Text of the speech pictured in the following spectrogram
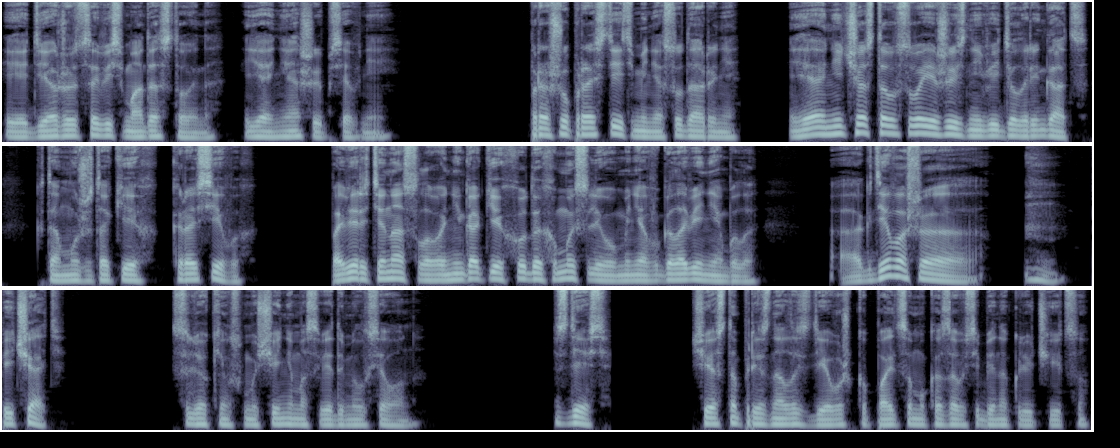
И держится весьма достойно. Я не ошибся в ней. Прошу простить меня, сударыня. Я не часто в своей жизни видел регац, к тому же таких красивых. Поверьте на слово, никаких худых мыслей у меня в голове не было. А где ваша... печать?» С легким смущением осведомился он. «Здесь», — честно призналась девушка, пальцем указав себе на ключицу,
